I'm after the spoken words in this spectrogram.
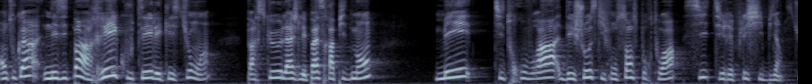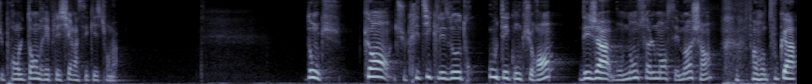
En tout cas, n'hésite pas à réécouter les questions, hein, parce que là, je les passe rapidement, mais tu trouveras des choses qui font sens pour toi si tu réfléchis bien, si tu prends le temps de réfléchir à ces questions-là. Donc, quand tu critiques les autres ou tes concurrents, déjà, bon, non seulement c'est moche, hein, enfin en tout cas,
